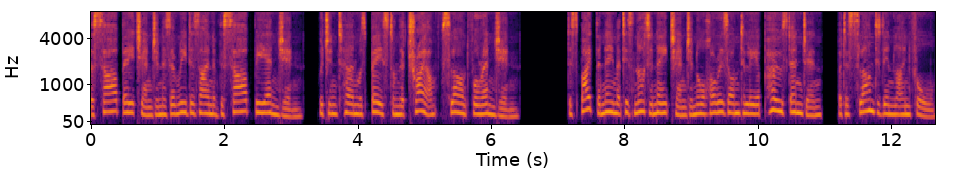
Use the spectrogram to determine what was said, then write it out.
The Saab H engine is a redesign of the Saab B engine, which in turn was based on the Triumph Slant 4 engine. Despite the name it is not an H engine or horizontally opposed engine, but a slanted inline 4.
